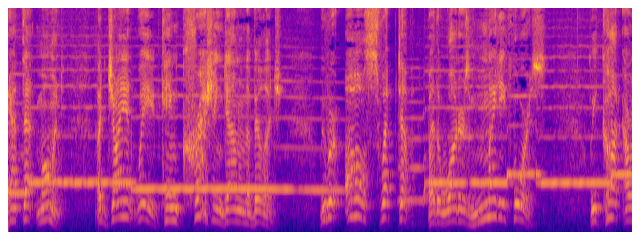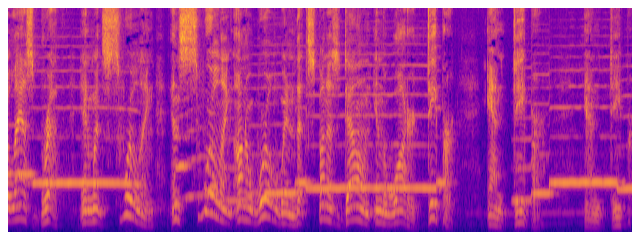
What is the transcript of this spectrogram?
At that moment, a giant wave came crashing down on the village. We were all swept up by the water's mighty force. We caught our last breath and went swirling and swirling on a whirlwind that spun us down in the water deeper and deeper deeper.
